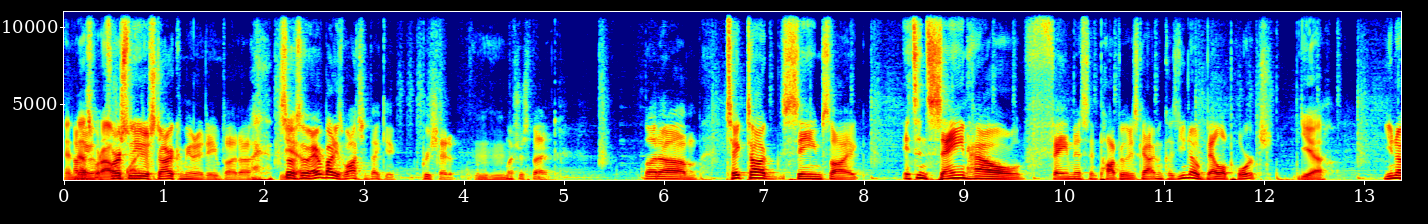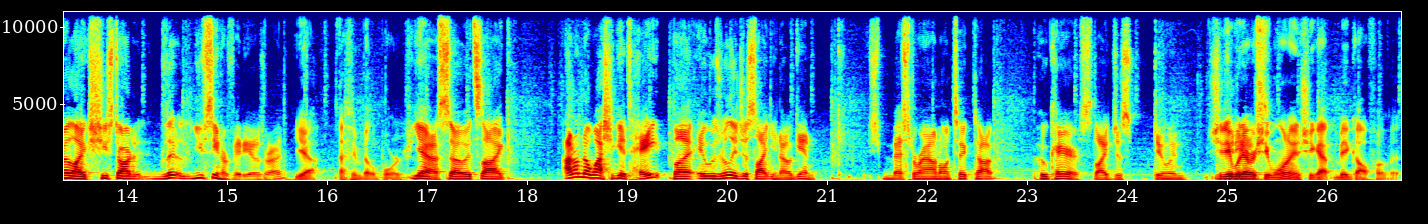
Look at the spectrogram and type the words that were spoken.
and I that's mean, what I first would we need to start a community, but uh, so Yeah. Mm-hmm. so everybody's watching. Thank you, appreciate it. Much respect. But um, TikTok seems like it's insane how famous and popular it's gotten because you know Bella Poarch. Yeah. You know, like she started. You've seen her videos, right? Yeah. I seen Bella Poarch. Yeah. So it's like, I don't know why she gets hate, but it was really just like you know, again, she messed around on TikTok. Who cares? Like just doing. She did whatever she wanted, and she got big off of it.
